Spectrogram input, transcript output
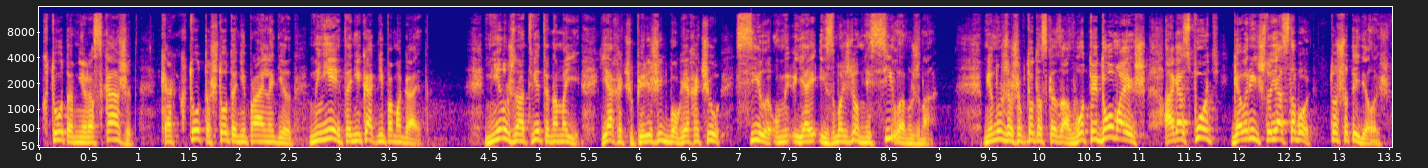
кто-то мне расскажет, как кто-то что-то неправильно делает. Мне это никак не помогает. Мне нужны ответы на мои. Я хочу пережить Бога, я хочу силы. Я изможден, мне сила нужна. Мне нужно, чтобы кто-то сказал, вот ты думаешь, а Господь говорит, что я с тобой. То, что ты делаешь.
